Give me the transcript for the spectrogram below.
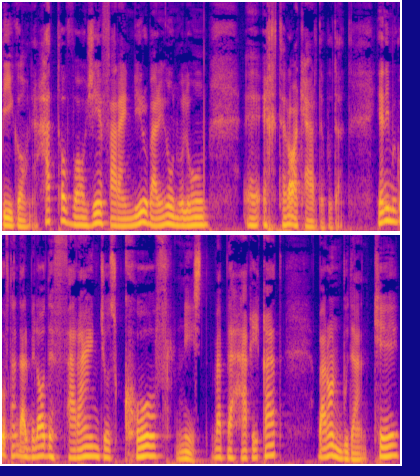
بیگانه. حتی واژه فرنگی رو برای اون علوم اختراع کرده بودند. یعنی می‌گفتن در بلاد فرنگ جز کفر نیست و به حقیقت بران بودند که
